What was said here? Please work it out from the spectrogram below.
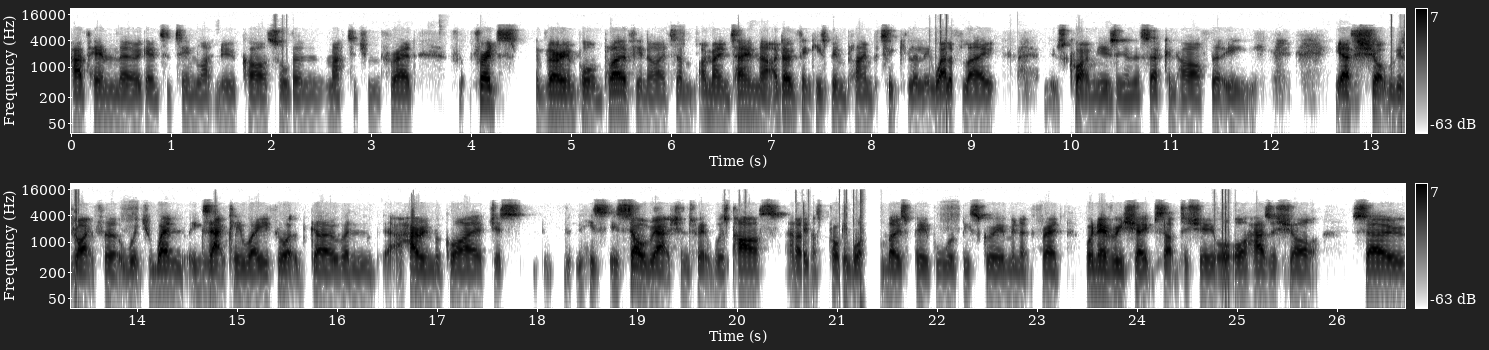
have him there against a team like Newcastle than Matic and Fred. Fred's a very important player for United. I maintain that. I don't think he's been playing particularly well of late. It was quite amusing in the second half that he he had a shot with his right foot, which went exactly where you thought it would go. And Harry Maguire just his his sole reaction to it was pass, and I think that's probably what most people would be screaming at Fred whenever he shapes up to shoot or, or has a shot. So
